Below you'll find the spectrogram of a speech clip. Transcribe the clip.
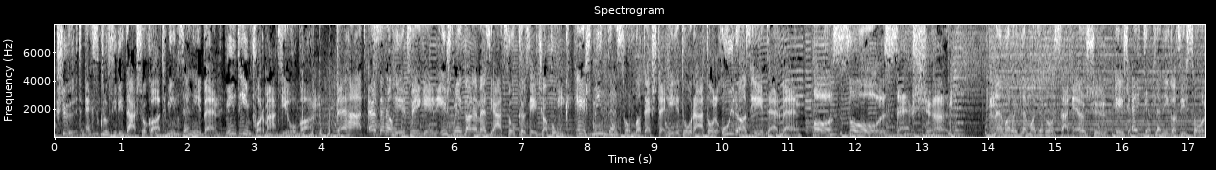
Sőt, exkluzivitásokat mind zenében, mind információban. Tehát ezen a hétvégén ismét a lemezjátszók közé csapunk, és minden szombat este 7 órától újra az éterben a Soul Session. Ne maradj le Magyarország első és egyetlen igazi szól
